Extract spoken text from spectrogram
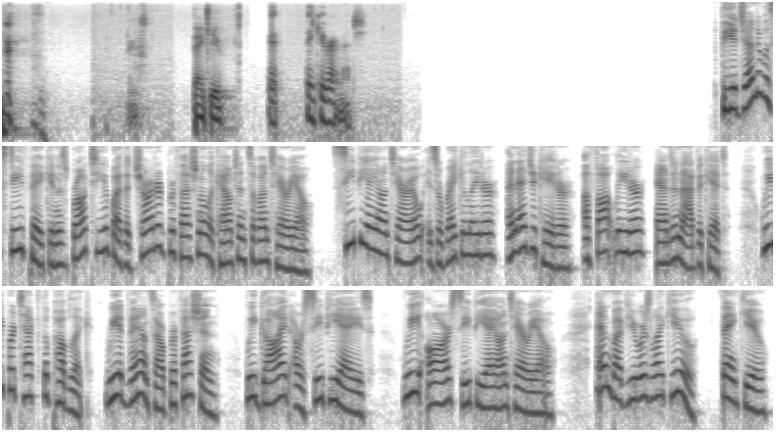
Thanks. Thank you. Good. Thank you very much. The Agenda with Steve Paikin is brought to you by the Chartered Professional Accountants of Ontario. CPA Ontario is a regulator, an educator, a thought leader, and an advocate. We protect the public. We advance our profession. We guide our CPAs. We are CPA Ontario. And by viewers like you. Thank you.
